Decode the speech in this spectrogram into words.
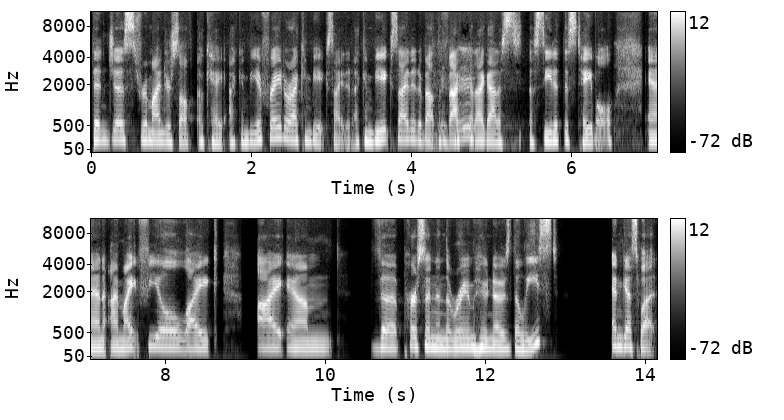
then just remind yourself, okay, I can be afraid or I can be excited. I can be excited about the mm-hmm. fact that I got a, a seat at this table. And I might feel like I am the person in the room who knows the least. And guess what?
